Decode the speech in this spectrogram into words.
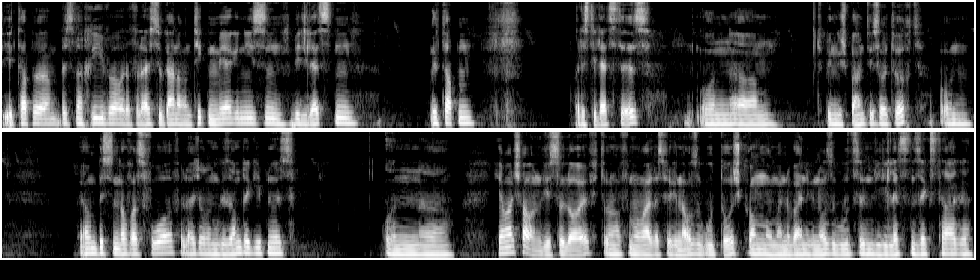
die Etappe bis nach Riva oder vielleicht sogar noch einen Ticken mehr genießen wie die letzten Etappen, weil es die letzte ist. Und ähm, ich bin gespannt, wie es heute wird. Und wir haben ein bisschen noch was vor, vielleicht auch im Gesamtergebnis. Und äh, ja, mal schauen, wie es so läuft. Und hoffen wir mal, dass wir genauso gut durchkommen und meine Beine genauso gut sind wie die letzten sechs Tage.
